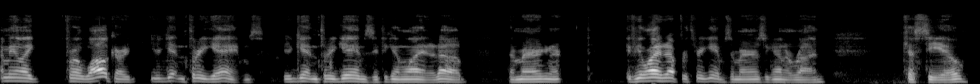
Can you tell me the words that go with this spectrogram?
i mean like for a wild card you're getting three games. You're getting three games if you can line it up. The american if you line it up for three games the mariners are going to run castillo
